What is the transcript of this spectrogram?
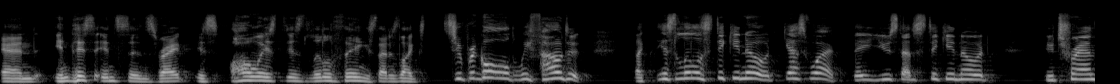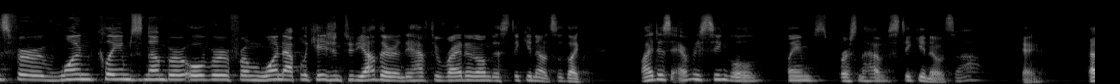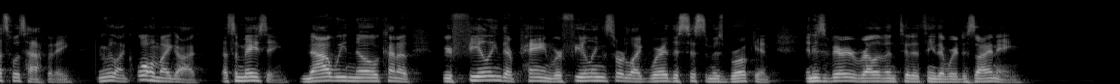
and in this instance, right, it's always these little things that is like, super gold, we found it. Like this little sticky note, guess what? They use that sticky note. You transfer one claims number over from one application to the other and they have to write it on the sticky note. So it's like, why does every single claims person have sticky notes? Ah, okay, that's what's happening. And we're like, oh my God, that's amazing. Now we know kind of, we're feeling their pain. We're feeling sort of like where the system is broken. And it's very relevant to the thing that we're designing.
